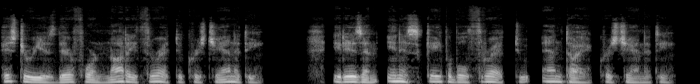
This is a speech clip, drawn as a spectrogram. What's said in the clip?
History is therefore not a threat to Christianity. It is an inescapable threat to anti Christianity.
